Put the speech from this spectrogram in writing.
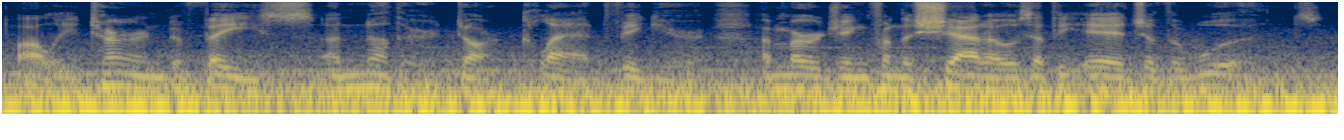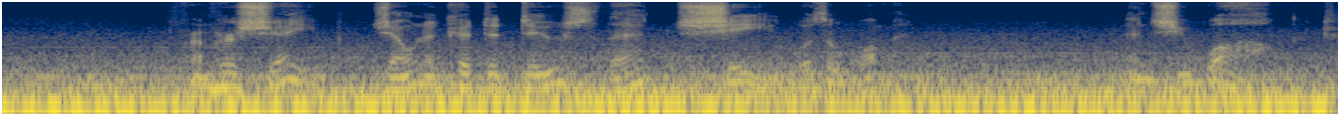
Polly turned to face another dark clad figure emerging from the shadows at the edge of the woods. From her shape, Jonah could deduce that she was a woman, and she walked,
